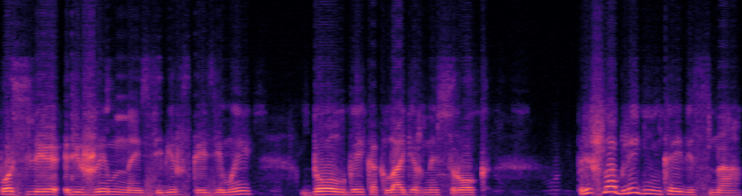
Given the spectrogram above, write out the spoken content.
После режимной сибирской зимы, долгой, как лагерный срок, пришла бледненькая весна,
